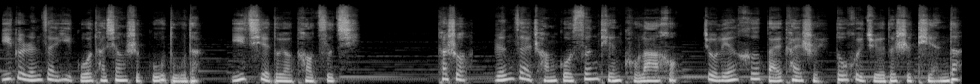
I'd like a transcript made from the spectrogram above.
一个人在异国他乡是孤独的，一切都要靠自己。他说：“人在尝过酸甜苦辣后，就连喝白开水都会觉得是甜的。”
